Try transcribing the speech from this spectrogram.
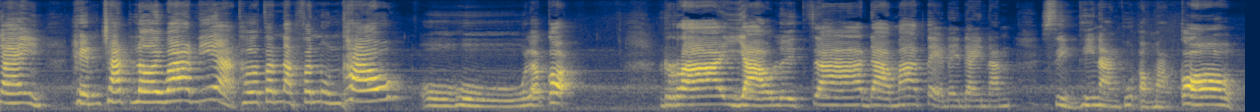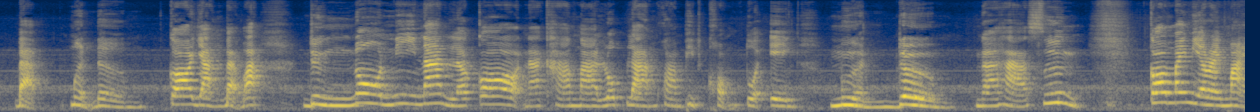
ไง เห็นชัดเลยว่าเนี่ย เธอสนับสนุนเขาโอ้โห แล้วก็รายยาวเลยจ้าดราม่าแต่ใด ๆนั้น สิ่งที่นางพูดออกมาก็แบบเหมือนเดิม ก็ยังแบบว่า ดึงโน่นนี่นั่นแล้วก็นะคะมาลบล้างความผิดของตัวเองเหมือนเดิมนะคะซึ่งก็ไม่มีอะไรใหม่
